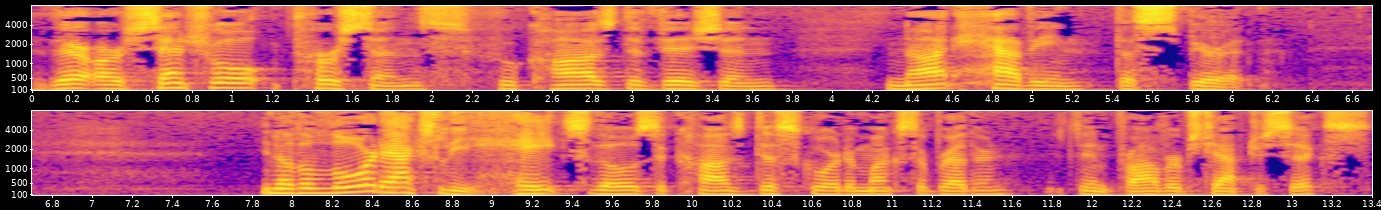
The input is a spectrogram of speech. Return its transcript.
There are central persons who cause division not having the Spirit. You know, the Lord actually hates those that cause discord amongst the brethren. It's in Proverbs chapter 6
